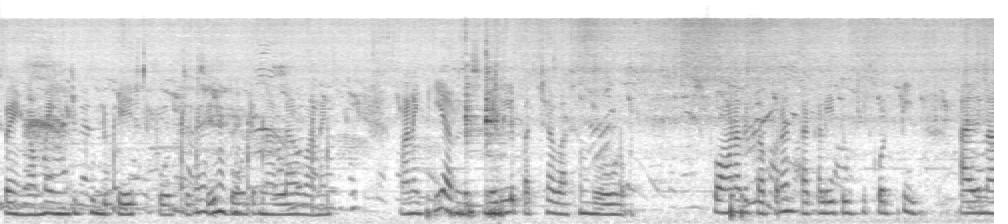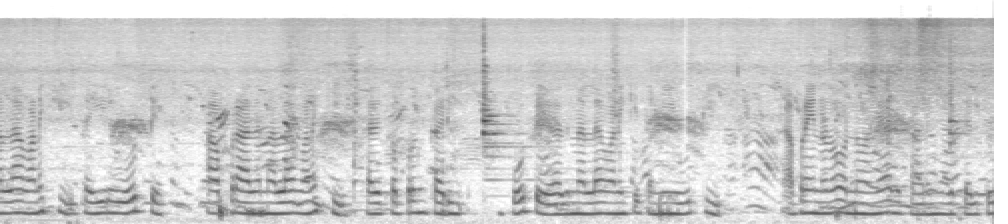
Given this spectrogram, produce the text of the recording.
ஸோ எங்கள் அம்மா இஞ்சி பூண்டு பேஸ்ட் போட்டுருச்சு. போட்டு நல்லா வணக்கி வணக்கி அந்த ஸ்மெல்லு பச்சை வாசம் போகணும். போனதுக்கப்புறம் தக்காளியை தூக்கி கொட்டி அது நல்லா வணக்கி தயிரை ஓட்டு அப்புறம் அதை நல்லா வணக்கி அதுக்கப்புறம் கறி போட்டு அது நல்லா வணக்கி தண்ணியை ஊற்றி அப்புறம் என்னோட ஒன்றுவாங்க அது பாருங்க அடுத்தடுத்து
